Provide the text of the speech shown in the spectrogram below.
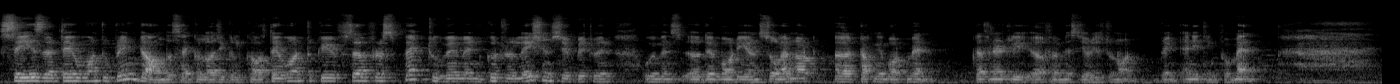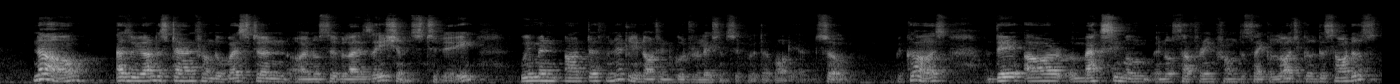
says that they want to bring down the psychological cost. They want to give self-respect to women, good relationship between women's uh, their body and soul. I'm not uh, talking about men. Definitely, uh, feminist theories do not bring anything for men. Now, as we understand from the Western uh, you know, civilizations today, women are definitely not in good relationship with their body and so because they are maximum you know suffering from the psychological disorders.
